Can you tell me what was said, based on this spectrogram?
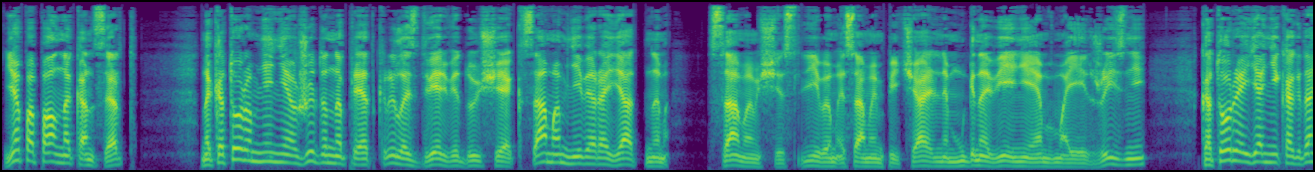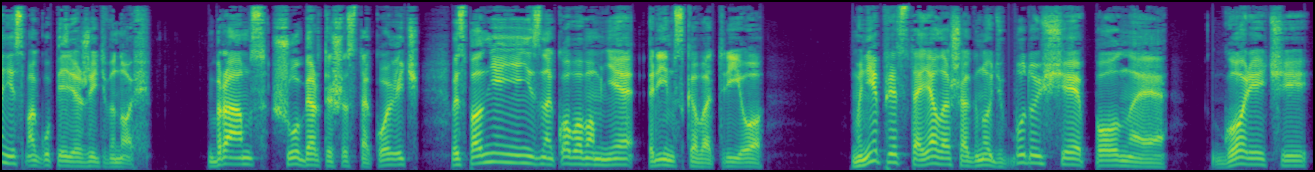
Я попал на концерт, на котором мне неожиданно приоткрылась дверь, ведущая к самым невероятным, самым счастливым и самым печальным мгновениям в моей жизни, которые я никогда не смогу пережить вновь. Брамс, Шуберт и Шостакович в исполнении незнакомого мне римского трио. Мне предстояло шагнуть в будущее полное горечи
